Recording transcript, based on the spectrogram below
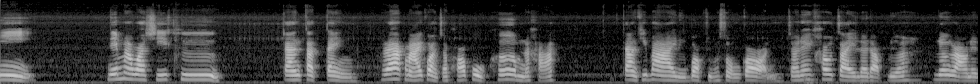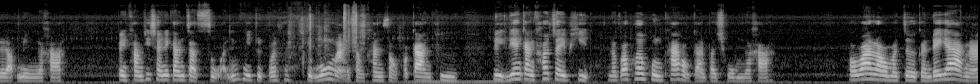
นี่เนมาวาชิคือ การตัดแต่งรากไม้ก่อนจะเพาะปลูกเพิ่มนะคะ การอธิบายหรือบอกจุดประสงค์ก่อน จะได้เข้าใจระดับเรื่องเรื่องราวในระดับหนึ่งนะคะ เป็นคำที่ใช้ในการจัดสวนมีจุดจุดมุ่งหมายสำคัญ 2 ประการคือ หลีกเลี่ยงการเข้าใจผิด แล้วก็เพิ่มคุณค่าของการประชุมนะคะ เพราะว่าเรามาเจอกันได้ยากนะ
